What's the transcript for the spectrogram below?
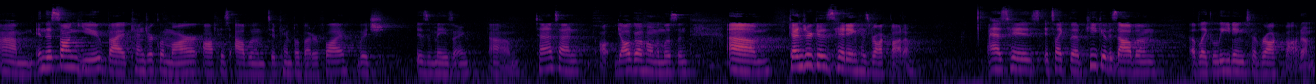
Um, in the song You by Kendrick Lamar off his album To Pimp a Butterfly, which is amazing. Um, 10 out of 10. Y'all go home and listen. Um, Kendrick is hitting his rock bottom. As his, it's like the peak of his album of like leading to rock bottom.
